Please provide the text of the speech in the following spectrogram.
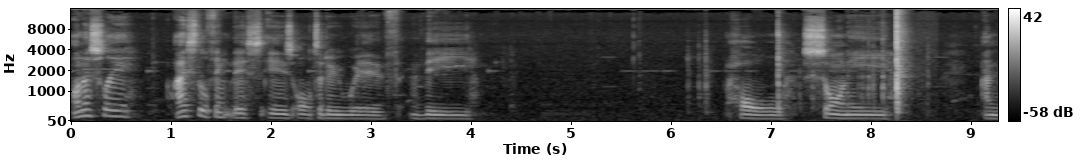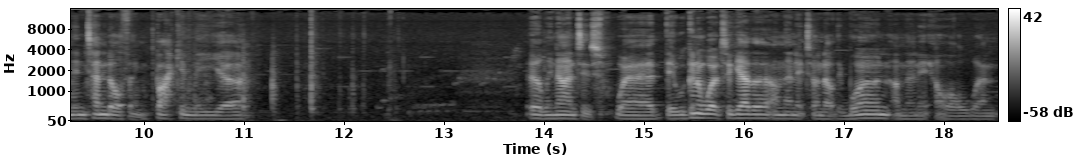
honestly, I still think this is all to do with the whole Sony and Nintendo thing back in the uh, early 90s where they were going to work together and then it turned out they weren't and then it all went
